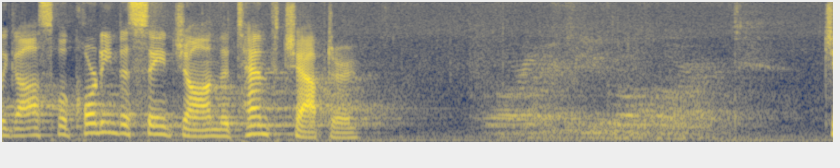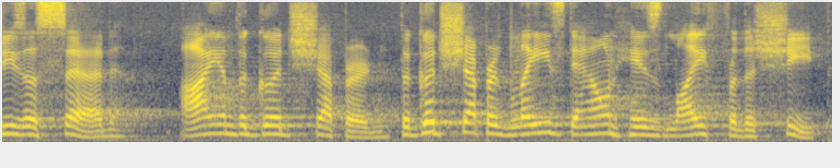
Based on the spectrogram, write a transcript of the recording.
Holy Gospel according to St. John, the 10th chapter. Jesus said, I am the good shepherd. The good shepherd lays down his life for the sheep.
